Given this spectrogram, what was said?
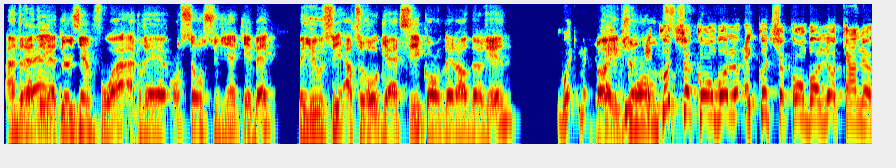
Andrade la deuxième fois, après, on, on se souvient, Québec, mais il y a aussi Arturo Gatti contre Léonard Dorine. Oui, mais écoute, ce combat-là, écoute ce combat-là, quand le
